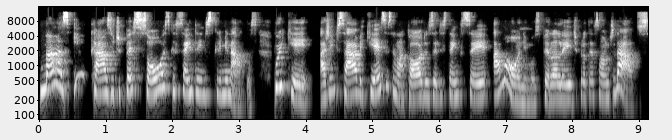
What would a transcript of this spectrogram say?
mas e o caso de pessoas que se sentem discriminadas? Porque a gente sabe que esses relatórios, eles têm que ser anônimos pela Lei de Proteção de Dados.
